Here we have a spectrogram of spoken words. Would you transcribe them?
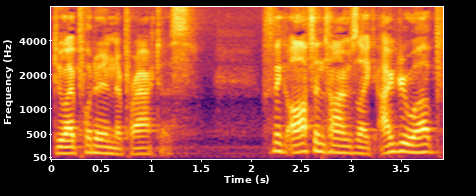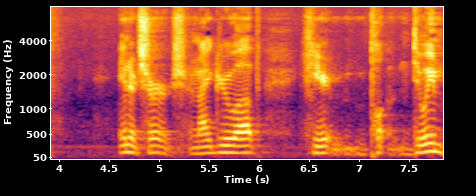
Do I put it into practice? I think oftentimes like I grew up in a church and I grew up here doing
